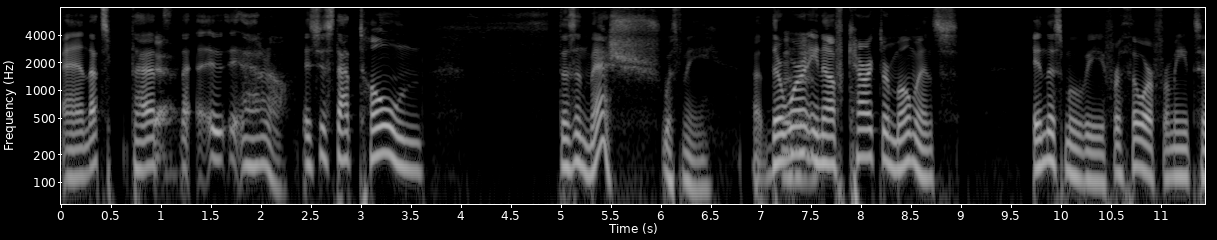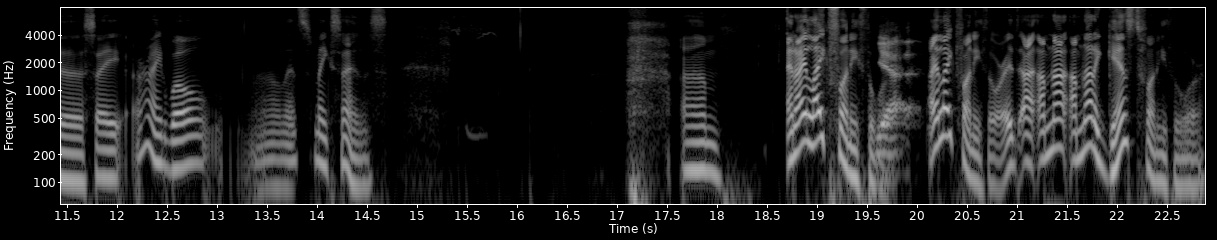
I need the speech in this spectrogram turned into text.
and that's that's Yeah. that, i i I don't know it's just that tone doesn't mesh with me uh, there weren't Mhm. enough character moments in this movie for thor for me to say all right well uh, this makes sense um and i like funny thor Yeah. I like Funny Thor. It, I, I'm not. I'm not against Funny Thor.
